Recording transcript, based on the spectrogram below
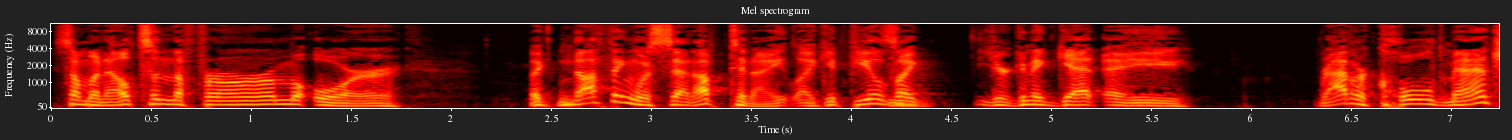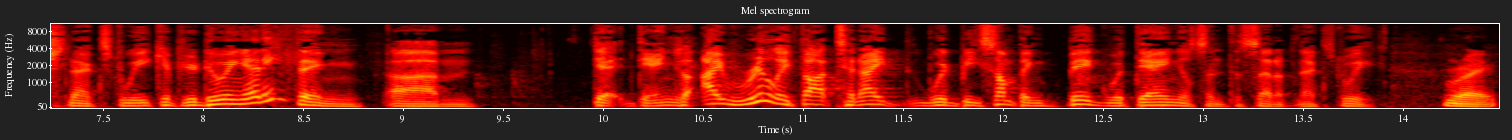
someone else in the firm or like nothing was set up tonight. Like it feels hmm. like you're gonna get a rather cold match next week if you're doing anything. Um, Da- Daniel, I really thought tonight would be something big with Danielson to set up next week. Right.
